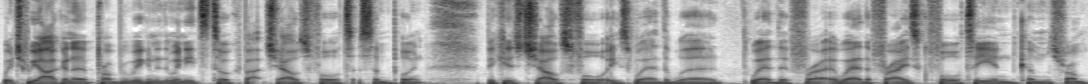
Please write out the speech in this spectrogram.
which we are going to probably we're going we need to talk about Charles Fort at some point because Charles Fort is where the word where the fra- where the phrase Fortean comes from.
